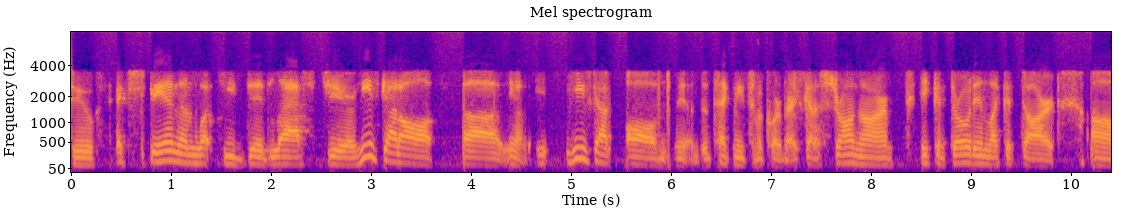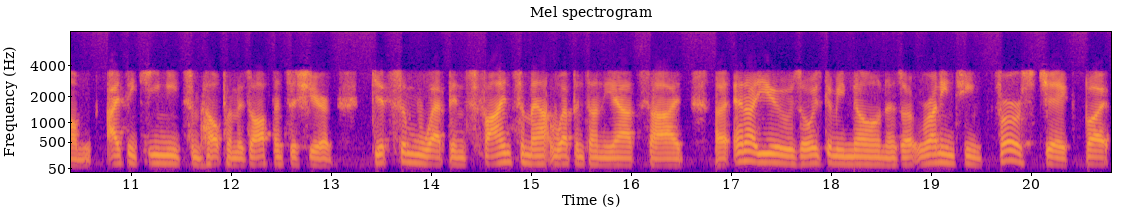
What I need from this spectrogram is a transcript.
to expand on what he did last year. He's got all uh, you know, he, he's got all you know, the techniques of a quarterback. He's got a strong arm. He can throw it in like a dart. Um, I think he needs some help from his offense this year. Get some weapons, find some out weapons on the outside. Uh, NIU is always going to be known as a running team first, Jake, but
